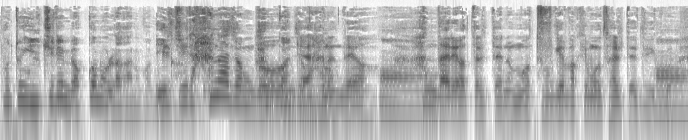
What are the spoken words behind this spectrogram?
보통 일주일에 몇 건 올라가는 겁니까? 일주일에 하나 정도 이제 정도? 하는데요. 어. 한 달에 어떨 때는 뭐 두 개밖에 못 할 때도 있고 어.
